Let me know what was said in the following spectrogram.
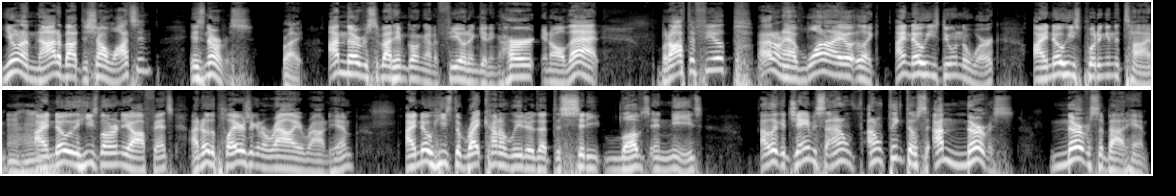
You know what I'm not about Deshaun Watson is nervous. Right. I'm nervous about him going on the field and getting hurt and all that. But off the field, pff, I don't have one eye. Like I know he's doing the work. I know he's putting in the time. Mm-hmm. I know that he's learning the offense. I know the players are going to rally around him. I know he's the right kind of leader that the city loves and needs. I look at Jameson. I don't. I don't think those. I'm nervous. Nervous about him.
